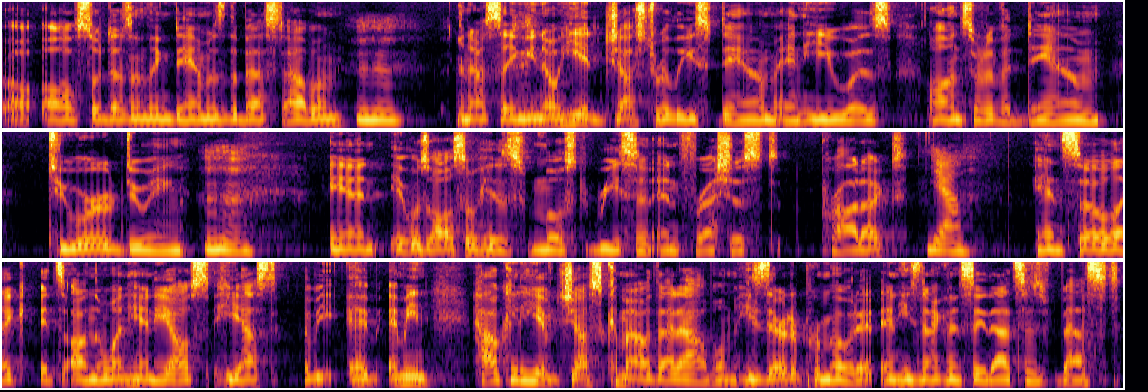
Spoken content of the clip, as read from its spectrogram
also doesn't think damn is the best album mm-hmm. and i was saying you know he had just released damn and he was on sort of a damn tour doing and it was also his most recent and freshest product Yeah, And so, like, it's on the one hand, he also he has. I mean, I mean, how could he have just come out with that album? He's there to promote it, and he's not going to say that's his best.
